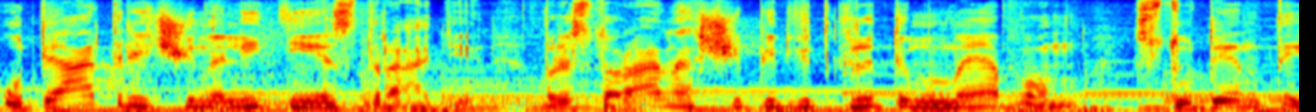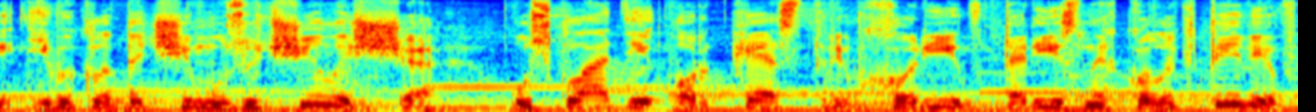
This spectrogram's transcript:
У театрі чи на літній естраді, в ресторанах чи під відкритим небом студенти і викладачі музучилища у складі оркестрів, хорів та різних колективів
